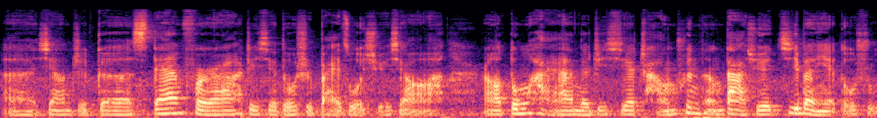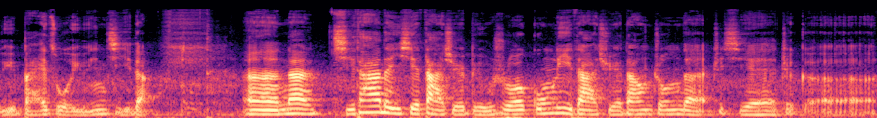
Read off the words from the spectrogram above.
呃，像这个 Stanford 啊，这些都是白左学校啊。然后东海岸的这些常春藤大学，基本也都属于白左云集的。嗯，那其他的一些大学，比如说公立大学当中的这些这个。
